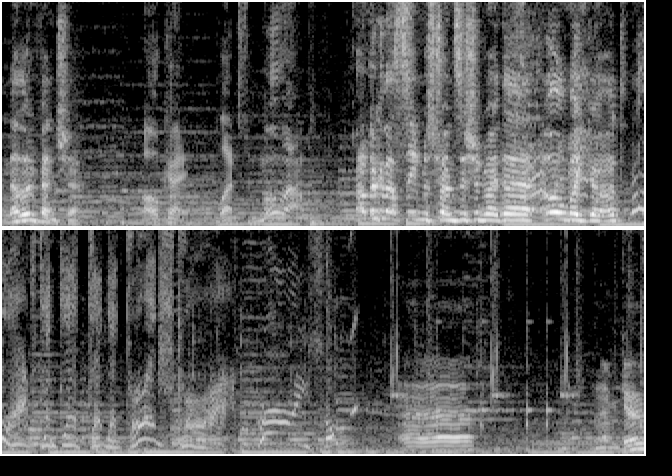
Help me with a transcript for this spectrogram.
Another adventure. Okay, let's move out. Oh, look at that seamless transition right there. Oh my god. We have to get to the toy store. Hurry, so Uh, there we go.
